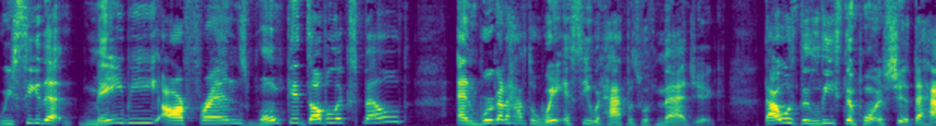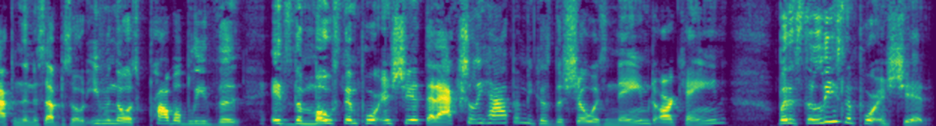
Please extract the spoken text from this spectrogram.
We see that maybe our friends won't get double expelled, and we're gonna have to wait and see what happens with magic. That was the least important shit that happened in this episode even though it's probably the it's the most important shit that actually happened because the show is named arcane but it's the least important shit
